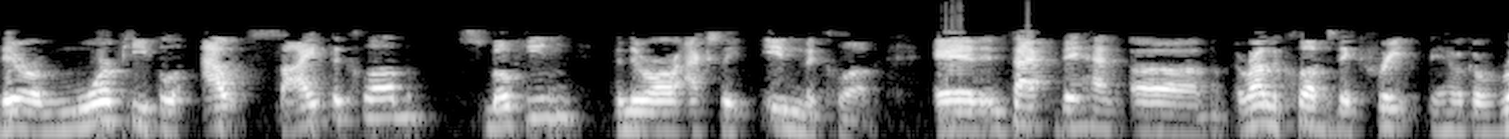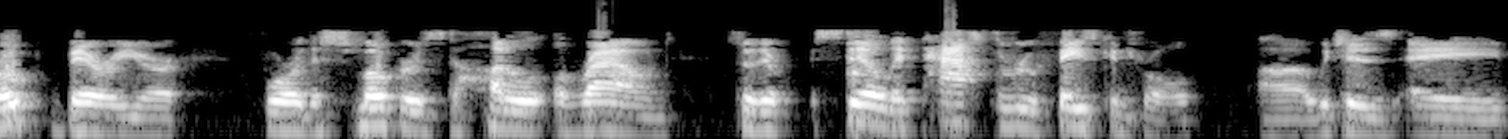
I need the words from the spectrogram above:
there are more people outside the club smoking than there are actually in the club. And in fact, they have uh, around the clubs they create they have like a rope barrier for the smokers to huddle around. So they're still they pass through face control, uh, which is a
